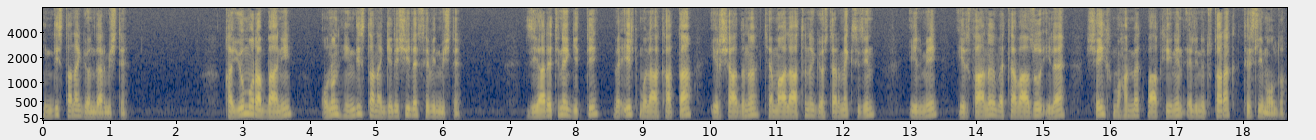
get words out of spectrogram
Hindistan'a göndermişti. Kayyum-u Rabbani, onun Hindistan'a gelişiyle sevinmişti. Ziyaretine gitti ve ilk mülakatta irşadını, kemalatını göstermeksizin ilmi, irfanı ve tevazu ile Şeyh Muhammed Baki'nin elini tutarak teslim oldu.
